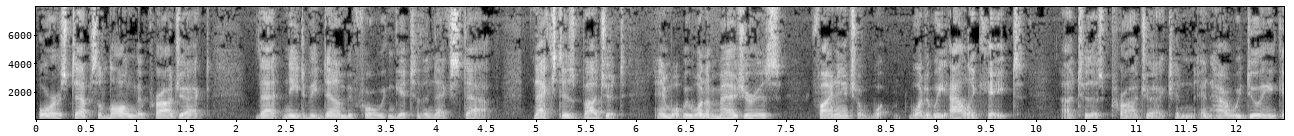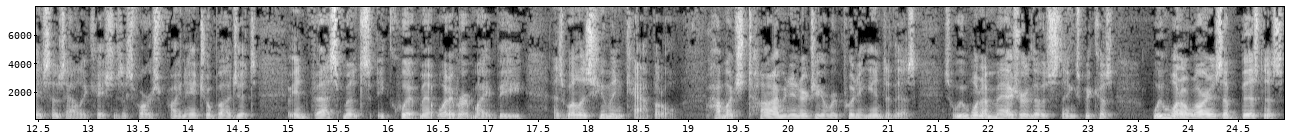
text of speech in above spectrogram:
or steps along the project that need to be done before we can get to the next step. Next is budget. And what we want to measure is financial. What, what do we allocate uh, to this project and, and how are we doing against those allocations as far as financial budgets, investments, equipment, whatever it might be, as well as human capital. How much time and energy are we putting into this? So we want to measure those things because we want to learn as a business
